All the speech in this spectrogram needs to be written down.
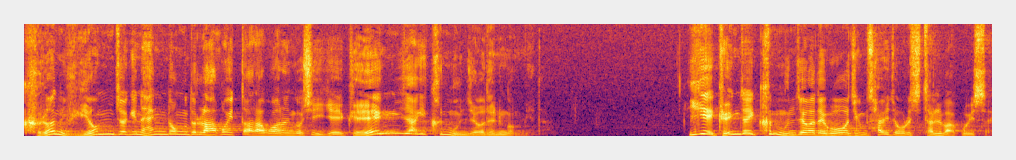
그런 위험적인 행동들을 하고 있다라고 하는 것이 이게 굉장히 큰 문제가 되는 겁니다. 이게 굉장히 큰 문제가 되고 지금 사회적으로 지탄을 받고 있어요.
